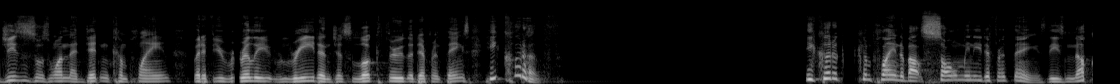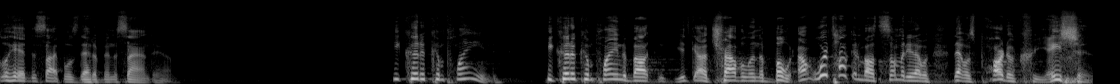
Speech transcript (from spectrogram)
Jesus was one that didn't complain, but if you really read and just look through the different things, he could have. He could have complained about so many different things, these knucklehead disciples that have been assigned to him. He could have complained. He could have complained about you've got to travel in a boat. Uh, we're talking about somebody that was, that was part of creation.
